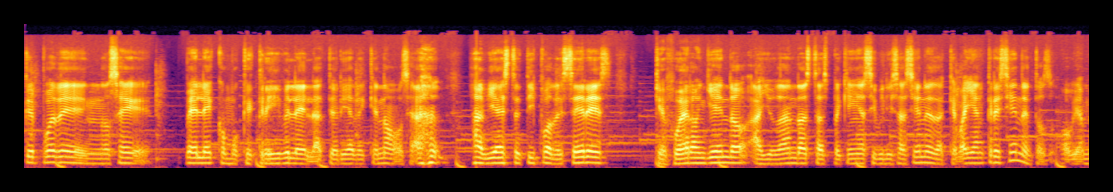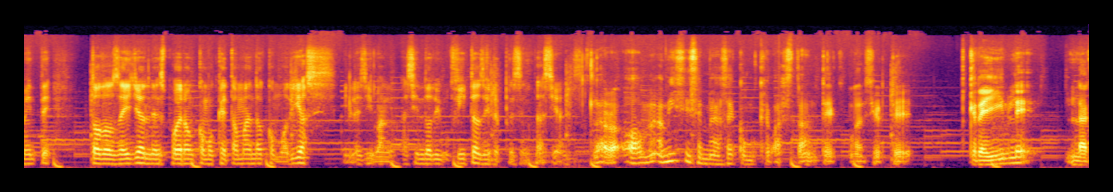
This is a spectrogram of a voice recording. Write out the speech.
que pueden, no sé, vele como que creíble la teoría de que no, o sea, había este tipo de seres que fueron yendo, ayudando a estas pequeñas civilizaciones a que vayan creciendo, entonces obviamente todos ellos les fueron como que tomando como dioses y les iban haciendo dibujitos y representaciones. Claro, a mí sí se me hace como que bastante, como decirte, creíble la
